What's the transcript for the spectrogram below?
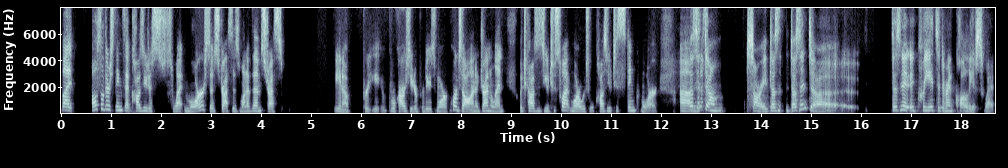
but also there's things that cause you to sweat more. So stress is one of them. Stress you know, pre- requires you to produce more cortisol and adrenaline, which causes you to sweat more, which will cause you to stink more. Um, doesn't um sorry, doesn't doesn't uh doesn't it it creates a different quality of sweat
